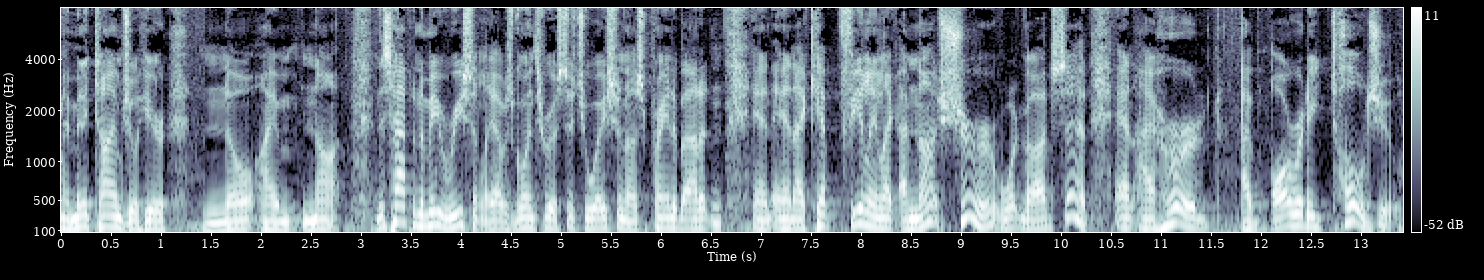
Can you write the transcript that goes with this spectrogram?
And many times you'll hear, No, I'm not. This happened to me recently. I was going through a situation, I was praying about it, and, and, and I kept feeling like I'm not sure what God said. And I heard, I've already told you.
